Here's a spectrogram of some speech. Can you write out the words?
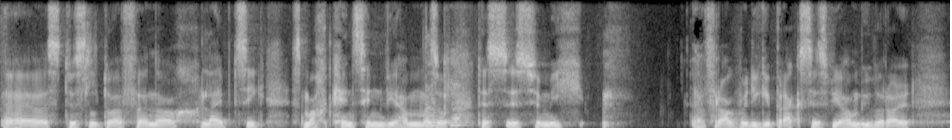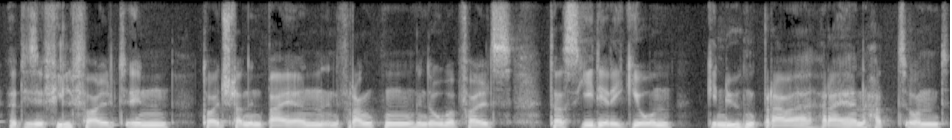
äh, aus Düsseldorfer nach Leipzig. Es macht keinen Sinn. Wir haben, also okay. das ist für mich eine fragwürdige Praxis. Wir haben überall äh, diese Vielfalt in Deutschland, in Bayern, in Franken, in der Oberpfalz, dass jede Region genügend Brauereien hat und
